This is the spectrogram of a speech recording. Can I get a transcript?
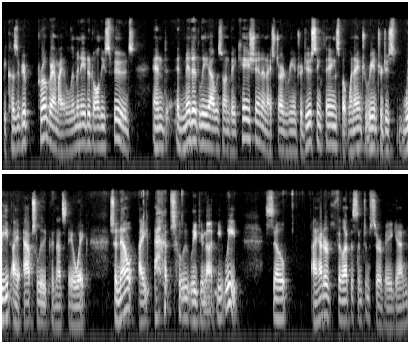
because of your program, I eliminated all these foods. And admittedly, I was on vacation and I started reintroducing things, but when I reintroduced wheat, I absolutely could not stay awake. So now I absolutely do not eat wheat. So I had her fill out the symptom survey again,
